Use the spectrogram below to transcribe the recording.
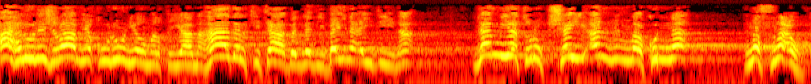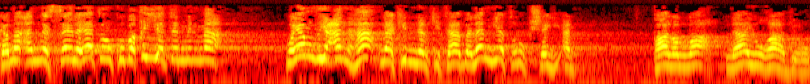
أهل الإجرام يقولون يوم القيامة هذا الكتاب الذي بين أيدينا لم يترك شيئا مما كنا نصنعه كما أن السيل يترك بقية من ماء ويمضي عنها لكن الكتاب لم يترك شيئا. قال الله لا يغادر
